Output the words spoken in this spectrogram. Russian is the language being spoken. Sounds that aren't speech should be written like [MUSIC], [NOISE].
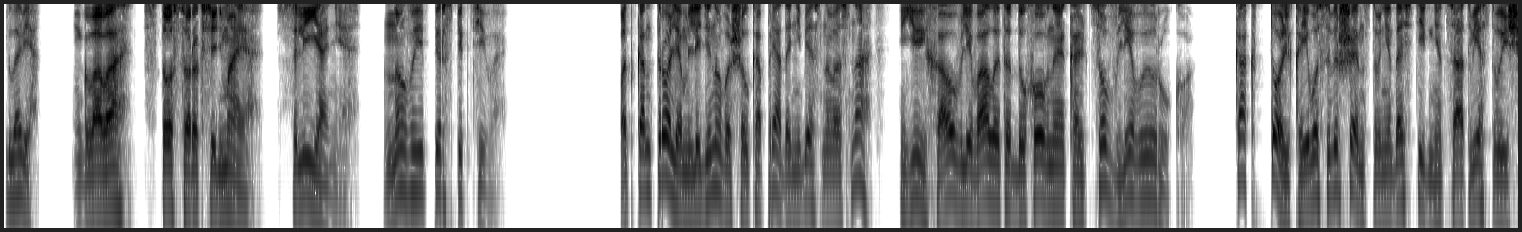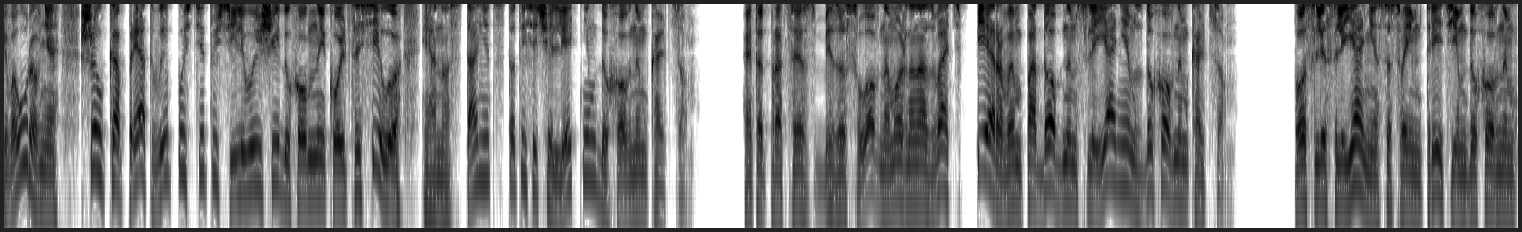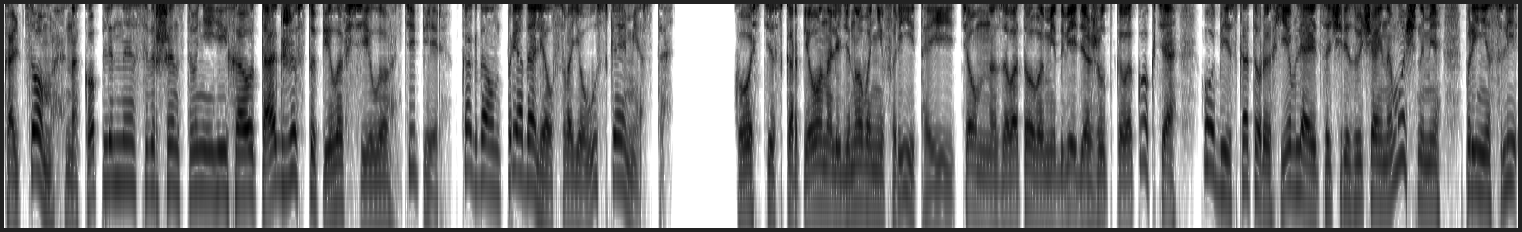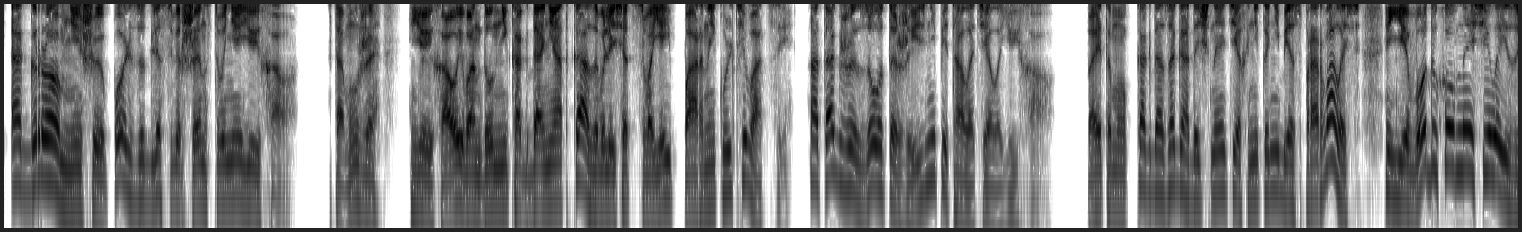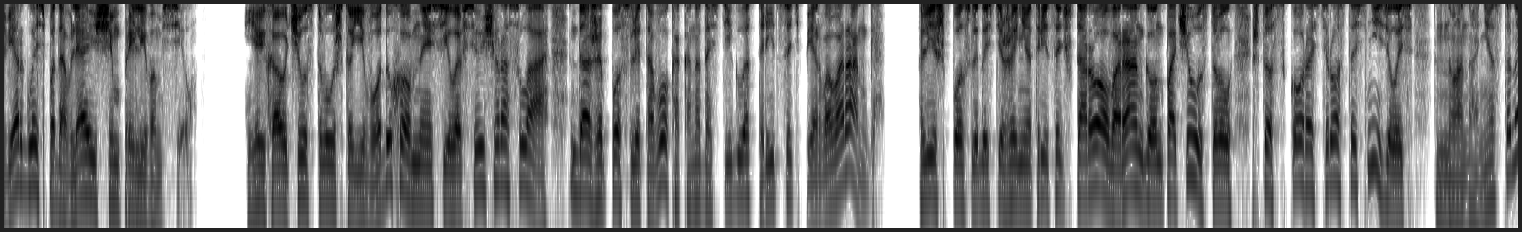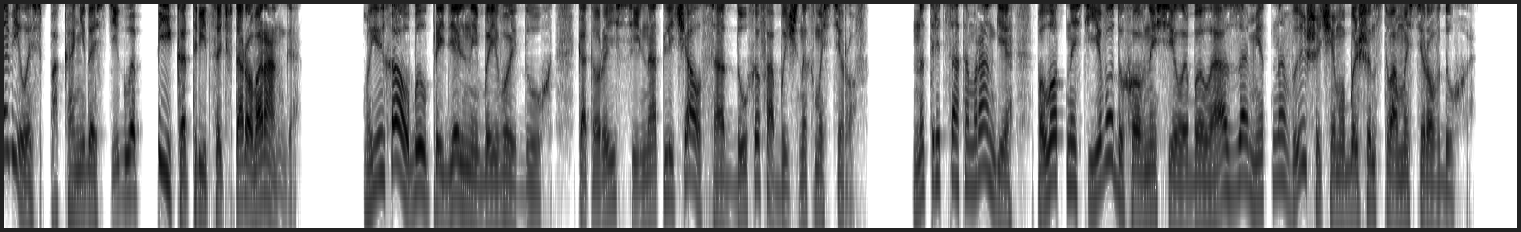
главе. Глава 147. Слияние. Новые перспективы. Под контролем ледяного шелкопряда небесного сна Юйхао вливал это духовное кольцо в левую руку. Как только его совершенствование достигнет соответствующего уровня, шелкопряд выпустит усиливающие духовные кольца силу, и оно станет стотысячелетним духовным кольцом. Этот процесс, безусловно, можно назвать первым подобным слиянием с духовным кольцом. После слияния со своим третьим духовным кольцом накопленное совершенствование Юйхао также вступило в силу теперь, когда он преодолел свое узкое место. Кости скорпиона ледяного нефрита и темно-золотого медведя жуткого когтя, обе из которых являются чрезвычайно мощными, принесли огромнейшую пользу для совершенствования Юйхао. К тому же, Юйхао и Вандун никогда не отказывались от своей парной культивации, а также золото жизни питало тело Юйхао. Поэтому, когда загадочная техника небес прорвалась, его духовная сила изверглась подавляющим приливом сил. Юйхао чувствовал, что его духовная сила все еще росла, даже после того, как она достигла 31 ранга. Лишь после достижения 32 ранга он почувствовал, что скорость роста снизилась, но она не остановилась, пока не достигла пика 32 ранга. У Юйхао был предельный боевой дух, который сильно отличался от духов обычных мастеров. На тридцатом ранге плотность его духовной силы была заметно выше, чем у большинства мастеров духа.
